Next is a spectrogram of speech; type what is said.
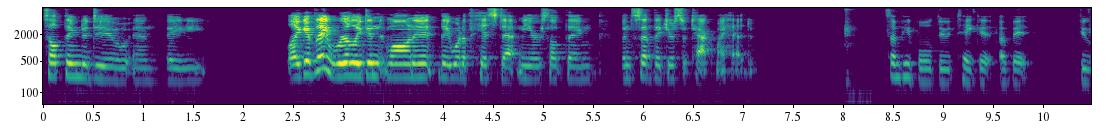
something to do, and they like if they really didn't want it, they would have hissed at me or something. Instead, they just attacked my head. Some people do take it a bit too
